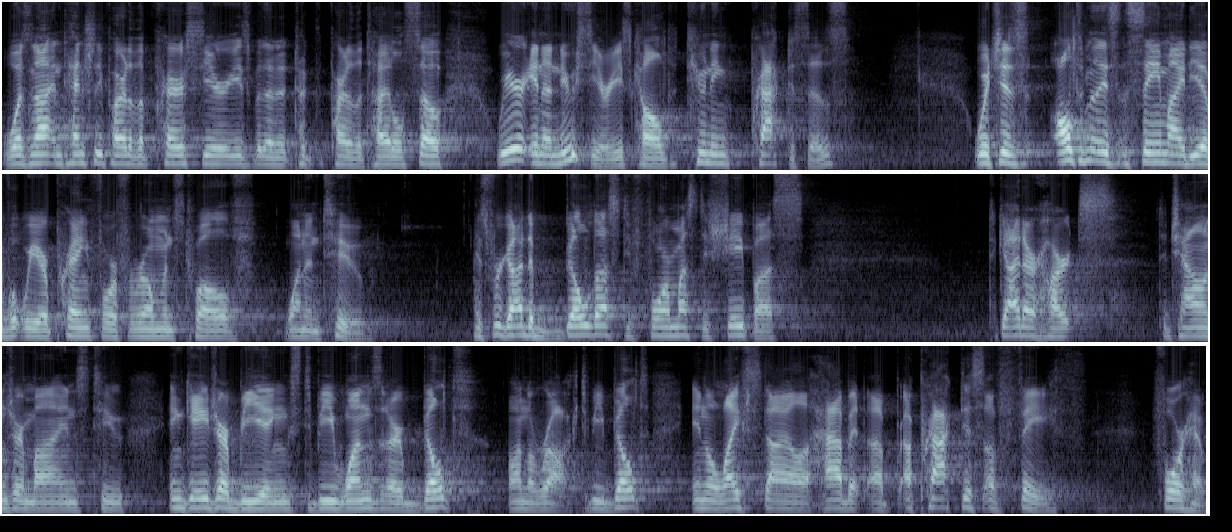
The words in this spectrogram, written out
was not intentionally part of the prayer series, but then it took part of the title. So we're in a new series called Tuning Practices, which is ultimately the same idea of what we are praying for for Romans 12, 1 and 2. It's for God to build us, to form us, to shape us, to guide our hearts, to challenge our minds, to engage our beings, to be ones that are built on the rock, to be built in a lifestyle, a habit, a, a practice of faith for Him,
